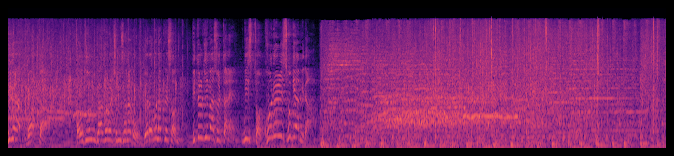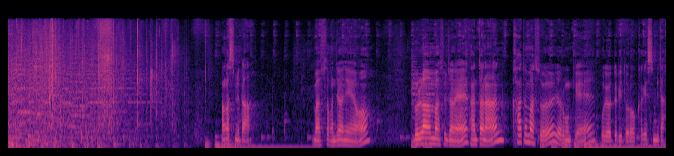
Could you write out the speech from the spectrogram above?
그가 왔다. 어두운 과거를 증산하고 여러분 앞에 선 비둘기 마술단의 미스터 권을 소개합니다. 반갑습니다. 마술사 권재환이에요. 놀라운 마술 전에 간단한 카드 마술 여러분께 보여드리도록 하겠습니다.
